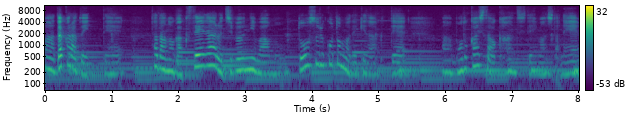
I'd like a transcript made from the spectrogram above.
まあ、だからといってただの学生である自分にはもうどうすることもできなくて、まあ、もどかしさを感じていましたね。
